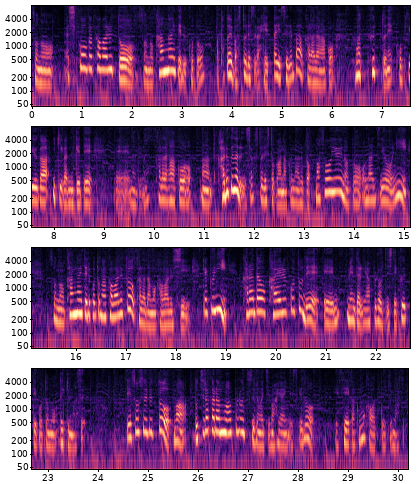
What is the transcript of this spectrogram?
その思考が変わるとその考えてること例えばストレスが減ったりすれば体がこうふわふっとね呼吸が息が抜けてえー、ていうの？体がこう、まあ、軽くなるでしょ？ストレスとかがなくなると、まあ、そういうのと同じようにその考えてることが変わると体も変わるし逆に体を変えることで、えー、メンタルにアプローチしていくっていうこともできます。でそうすると、まあ、どちらからもアプローチするのが一番早いんですけど、えー、性格も変わっていきます。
